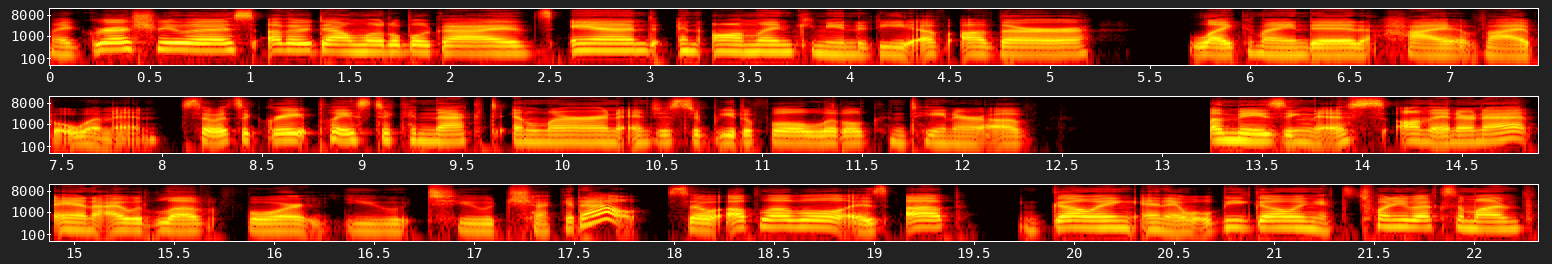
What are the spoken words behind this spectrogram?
my grocery list, other downloadable guides, and an online community of other like minded, high vibe women. So it's a great place to connect and learn, and just a beautiful little container of amazingness on the internet. And I would love for you to check it out. So, Up Level is up and going, and it will be going. It's 20 bucks a month.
